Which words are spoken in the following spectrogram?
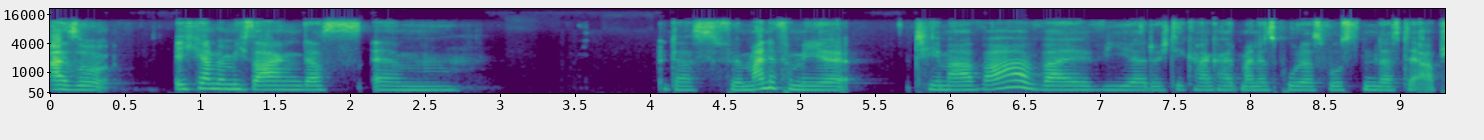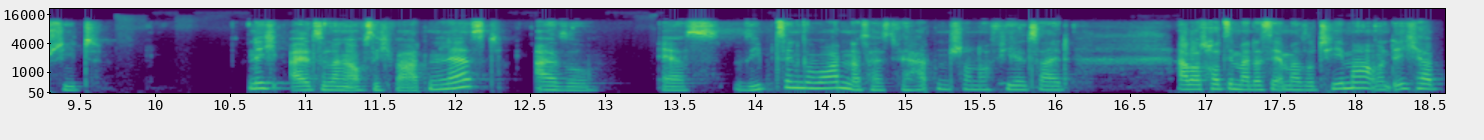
Also ich kann für mich sagen, dass ähm, das für meine Familie Thema war, weil wir durch die Krankheit meines Bruders wussten, dass der Abschied nicht allzu lange auf sich warten lässt. Also er ist 17 geworden, das heißt, wir hatten schon noch viel Zeit. Aber trotzdem war das ja immer so Thema und ich habe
